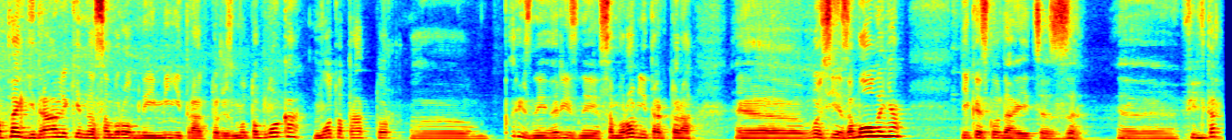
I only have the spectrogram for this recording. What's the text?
Комплект гідравліки на саморобний міні-трактор із мотоблока, мототрактор, е, різні, різні саморобні трактора. Е, ось є замовлення, яке складається з е, фільтр.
